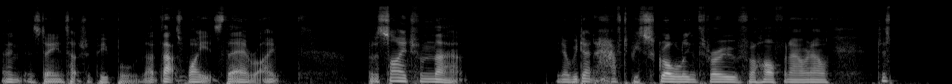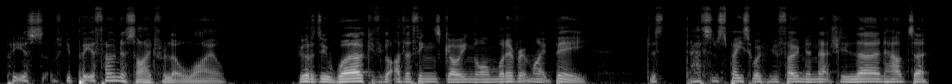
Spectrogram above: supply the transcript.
and, and stay in touch with people. That that's why it's there, right? But aside from that, you know, we don't have to be scrolling through for half an hour, an hour. Just put your you put your phone aside for a little while. If you've got to do work, if you've got other things going on, whatever it might be, just have some space away from your phone and actually learn how to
